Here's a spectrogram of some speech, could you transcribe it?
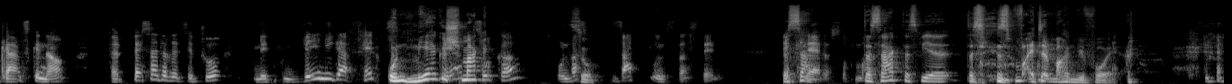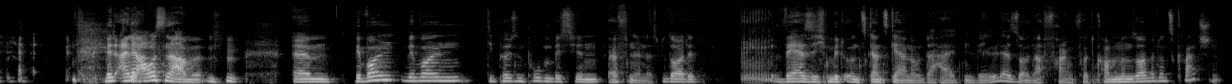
ganz genau, verbesserte Rezeptur mit weniger Fett, und mehr mehr Geschmack. Zucker. Und was So. sagt uns das denn? Das Erklär sagt- das doch mal. Das sagt, dass wir, dass wir so weitermachen wie vorher. Mit einer Ja. Ausnahme. ähm, wir, wollen, wir wollen die bösen Puben ein bisschen öffnen. Das bedeutet, wer sich mit uns ganz gerne unterhalten will, der soll nach Frankfurt kommen und soll mit uns quatschen.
